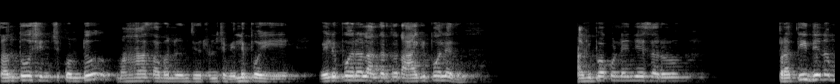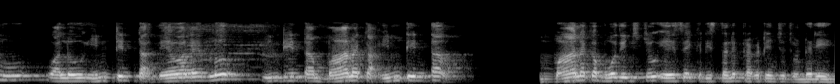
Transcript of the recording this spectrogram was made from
సంతోషించుకుంటూ మహాసభ నుంచి నుంచి వెళ్ళిపోయి వెళ్ళిపోయిన వాళ్ళు అందరితో ఆగిపోలేదు. ఆగిపోకుండా ఏం చేశారు? ప్రతిదినము వాళ్ళు ఇంటింట దేవాలయంలో ఇంటింట మానక ఇంటింట మానక బోధించుచు ఏసే క్రీస్తుని ప్రకటించుతుండరి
